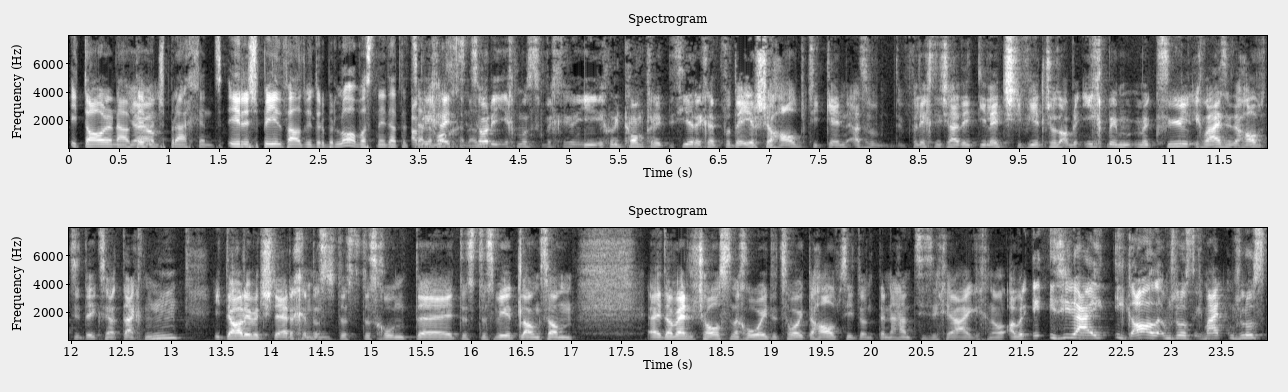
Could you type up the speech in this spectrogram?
Italien auch ja. dementsprechend ihr Spielfeld wieder überlassen, was nicht hätte machen hätte, Sorry, ich muss mich ein bisschen konkretisieren. Ich habe von der ersten Halbzeit, also vielleicht ist auch die letzte Viertelstunde, aber ich bin mit dem Gefühl, ich weiß in der Halbzeit, ich habe gedacht, hm, Italien wird stärker, mhm. das, das, das kommt, äh, das, das wird langsam äh, da werden Chancen kommen in der zweiten Halbzeit und dann haben sie sich ja eigentlich noch. Aber es ist ja egal am Schluss. Ich meine, am Schluss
